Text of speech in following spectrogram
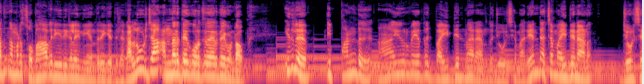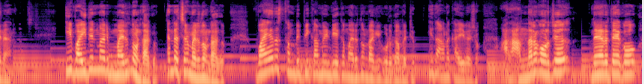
അത് നമ്മുടെ സ്വഭാവ രീതികളെ നിയന്ത്രിക്കത്തില്ല. കള്ളു കുടിച്ചാൽ അന്നേരത്തെ കുറച്ച് നേരത്തേക്ക് ഉണ്ടാവും. ഇതിൽ ഈ പണ്ട് ആയുർവേദ വൈദ്യന്മാരായിരുന്നു ജ്യോത്സ്യന്മാർ എന്റെ അച്ഛൻ വൈദ്യനാണ് ജ്യോത്സ്യനാണ്. ഈ വൈദ്യന്മാർ മരുന്നുണ്ടാക്കും. എന്റെ അച്ഛൻ മരുന്നുണ്ടാക്കും. വയറ് സ്തംഭിപ്പിക്കാൻ വേണ്ടിയൊക്കെ മരുന്നുണ്ടാക്കി കൊടുക്കാൻ പറ്റും. ഇതാണ് കൈവശം. അത് അന്നേരം കുറച്ച് നേരത്തേക്കോ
